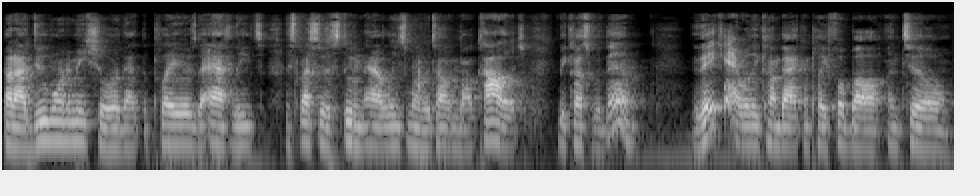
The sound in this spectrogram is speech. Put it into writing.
But I do want to make sure that the players, the athletes, especially the student athletes when we're talking about college, because for them, they can't really come back and play football until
